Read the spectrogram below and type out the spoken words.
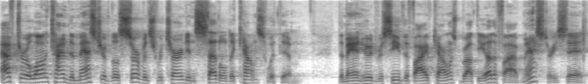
After a long time, the master of those servants returned and settled accounts with them. The man who had received the five talents brought the other five. Master, he said,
